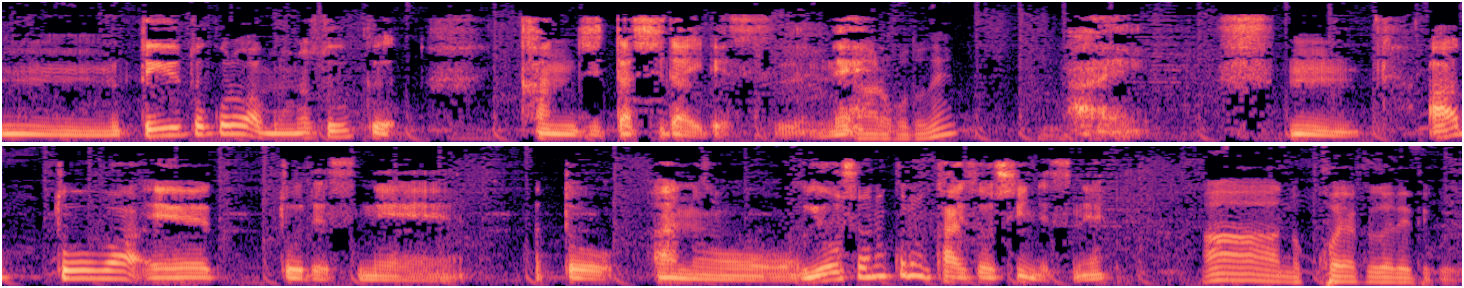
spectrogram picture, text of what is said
うん、っていうところはものすごく感じた次第ですね。なるほどね。はい。うん。あとは、えーっとですね、あと、あの、幼少の頃の回想シーンですね。あー、あの、子役が出てくる。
